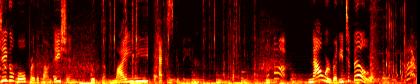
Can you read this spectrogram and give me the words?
dig a hole for the foundation with the mighty excavator. Now we're ready to build. Ah,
